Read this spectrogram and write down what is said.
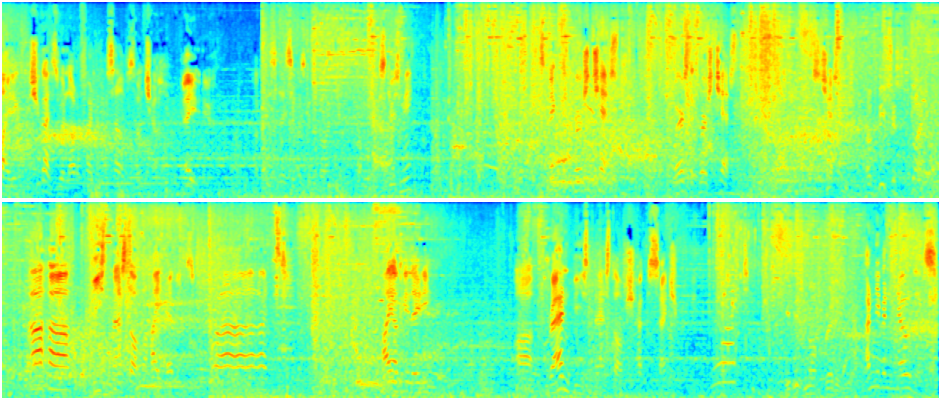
fighting, because you guys do a lot of fighting yourselves, don't you? Yeah, you do. Excuse me? Inspect the cursed chest. Where's the cursed chest? Cursed chest. A vicious strike. Aha! Beastmaster of the high heavens. What? Hi, ugly lady. Uh, Grand Beastmaster of Sh Sanctuary. What? It is not ready yet. I didn't even know this.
